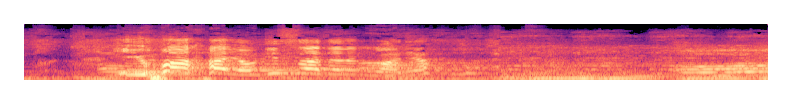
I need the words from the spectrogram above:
이화가 여기 있어야 되는 거 아니야? 어...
